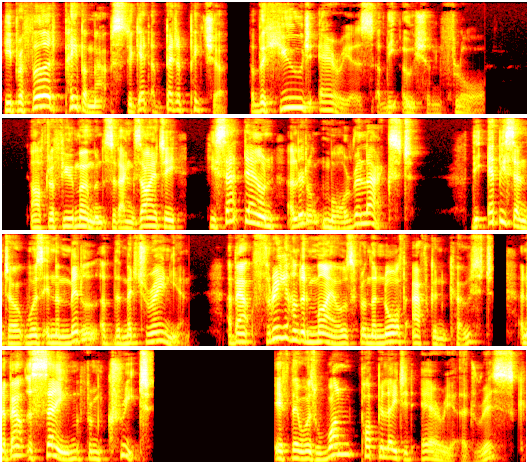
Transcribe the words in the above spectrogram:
He preferred paper maps to get a better picture of the huge areas of the ocean floor. After a few moments of anxiety, he sat down a little more relaxed. The epicenter was in the middle of the Mediterranean, about 300 miles from the North African coast and about the same from Crete. If there was one populated area at risk,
